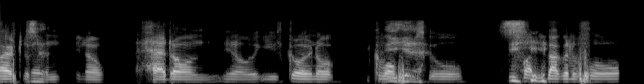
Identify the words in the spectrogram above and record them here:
I've just But- went, you know, head on. You know, you growing up, you come home from school, slap your bag on the floor,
